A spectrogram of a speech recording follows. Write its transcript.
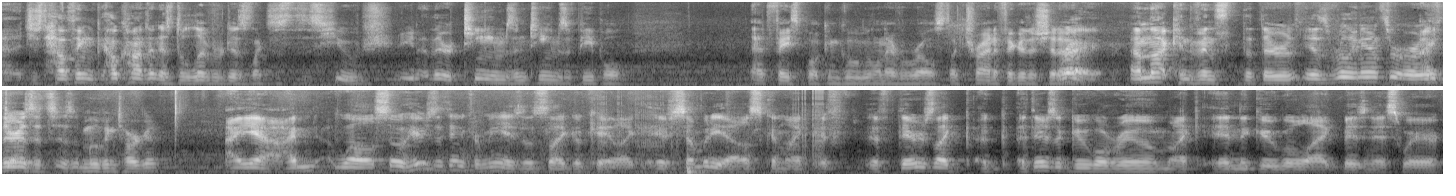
uh, just how thing how content is delivered is like this, this huge. You know, there are teams and teams of people at Facebook and Google and everywhere else, like trying to figure this shit out. Right. I'm not convinced that there is really an answer, or if there don't- it's, it's a moving target. I, yeah, I'm well. So here's the thing for me is it's like okay, like if somebody else can like if if there's like a, if there's a Google room like in the Google like business where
